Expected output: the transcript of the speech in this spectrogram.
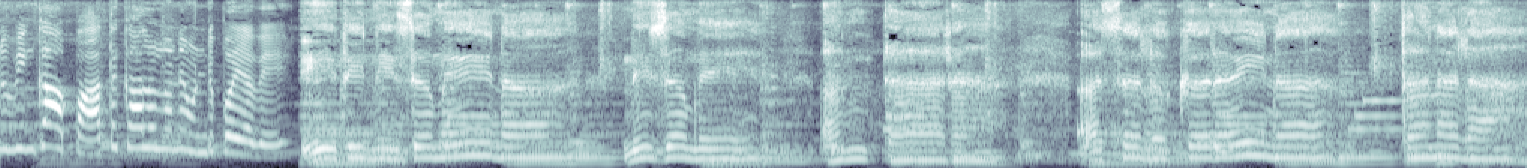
నువ్వు ఇంకా ఆ పాత కాలంలోనే ఉండిపోయావే. ఇది నిజమేనా? నిజమే అంటారా? అసలొకరైనా తనలా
